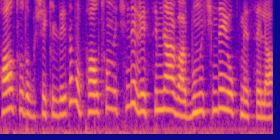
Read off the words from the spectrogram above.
Palto da bu şekildeydi ama paltonun içinde resimler var. Bunun içinde yok mesela.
